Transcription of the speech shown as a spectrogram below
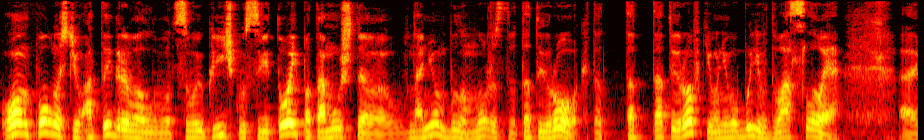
Он полностью отыгрывал вот свою кличку Святой, потому что на нем было множество татуировок. Татуировки у него были в два слоя. Э,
